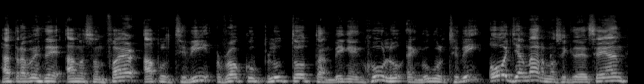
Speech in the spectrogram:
a través de Amazon Fire, Apple TV, Roku, Pluto, también en Hulu, en Google TV o llamarnos si desean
